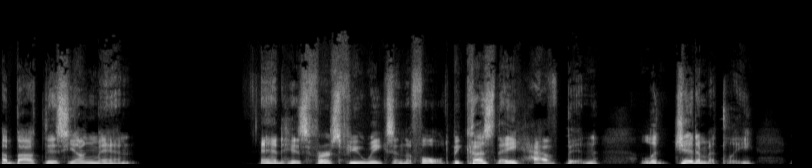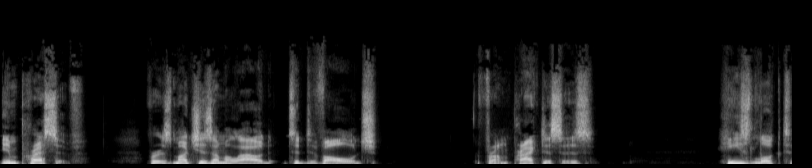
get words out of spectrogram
about this young man and his first few weeks in the fold because they have been legitimately impressive. For as much as I'm allowed to divulge from practices, he's looked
